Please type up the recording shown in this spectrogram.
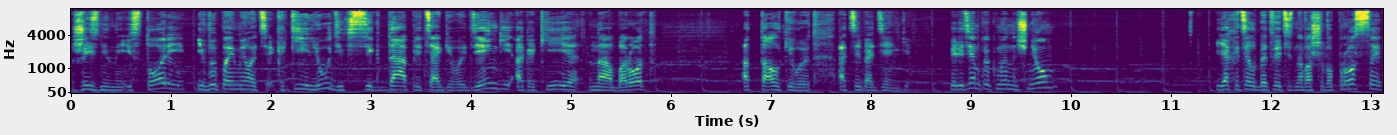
жизненные истории, и вы поймете, какие люди всегда притягивают деньги, а какие, наоборот, отталкивают от тебя деньги. Перед тем, как мы начнем, я хотел бы ответить на ваши вопросы.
